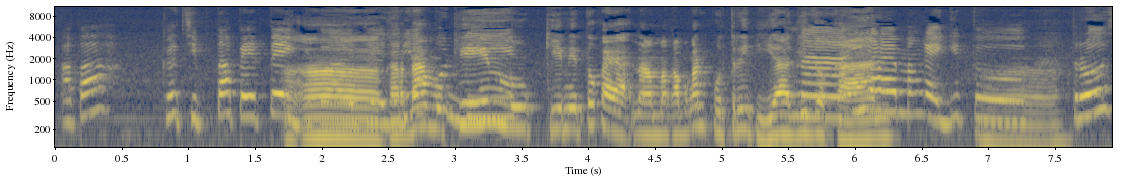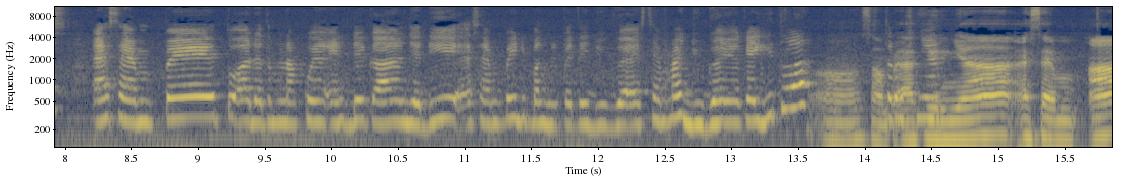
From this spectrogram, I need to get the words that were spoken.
apa? Ke cipta PT gitu Eh, aja. Jadi karena aku mungkin di mungkin itu kayak nama kamu kan Putri Tia gitu nah, kan. iya emang kayak gitu. Hmm. Terus SMP tuh ada temen aku yang SD kan, jadi SMP dipanggil PT juga, SMA juga ya kayak gitulah. Eh, sampai Terusnya- akhirnya SMA,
